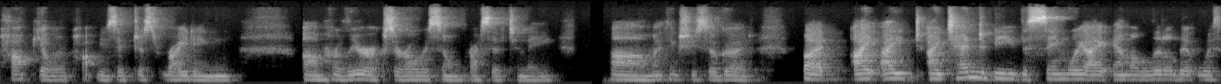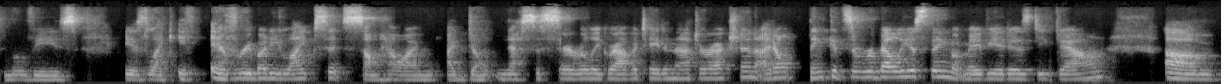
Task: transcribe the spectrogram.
popular pop music, just writing um, her lyrics are always so impressive to me. Um, I think she's so good. But I, I I tend to be the same way I am a little bit with movies. Is like if everybody likes it, somehow I'm I don't necessarily gravitate in that direction. I don't think it's a rebellious thing, but maybe it is deep down. Um,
